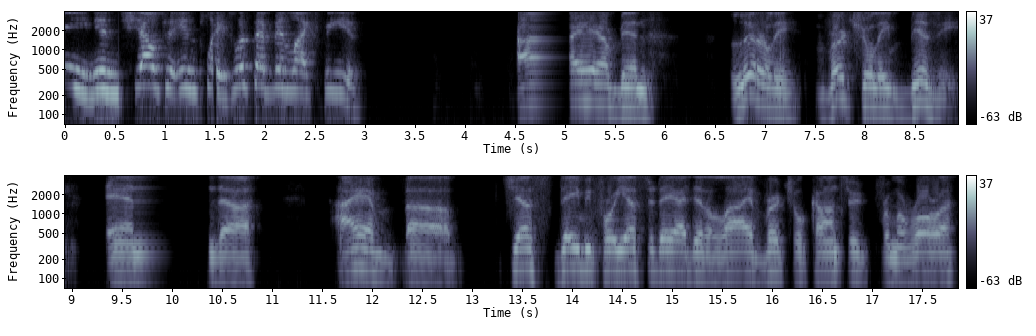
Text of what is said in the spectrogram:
19 in shelter in place. What's that been like for you? I have been literally virtually busy, and uh, I have uh, just day before yesterday I did a live virtual concert from Aurora,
